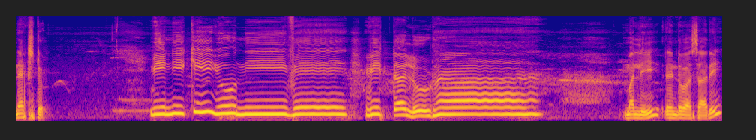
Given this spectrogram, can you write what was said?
నెక్స్ట్ వినికియు నీవే విట్టలుడా మళ్ళీ రెండవసారి.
